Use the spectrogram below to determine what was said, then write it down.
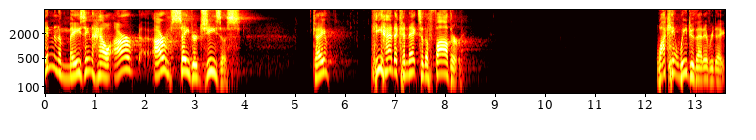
Isn't it amazing how our, our Savior, Jesus, okay, he had to connect to the Father. Why can't we do that every day?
